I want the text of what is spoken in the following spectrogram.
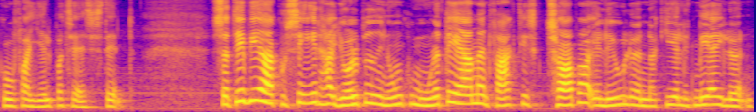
gå fra hjælper til assistent. Så det vi har kunne se har hjulpet i nogle kommuner, det er, at man faktisk topper elevlønnen og giver lidt mere i løn.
